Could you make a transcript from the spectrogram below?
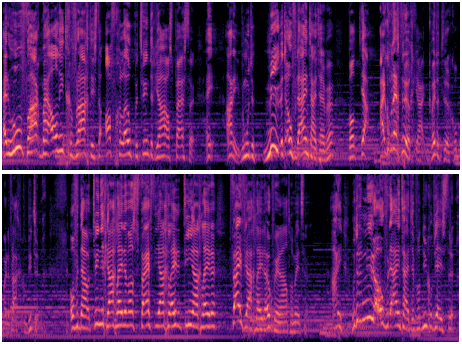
En hoe vaak mij al niet gevraagd is de afgelopen twintig jaar als pastor. Hey, Arie, we moeten nu het over de eindtijd hebben. Want ja, hij komt echt terug. Ja, ik weet dat hij terugkomt, maar de vraag komt hij terug? Of het nou 20 jaar geleden was, 15 jaar geleden, 10 jaar geleden, 5 jaar geleden ook weer een aantal mensen. Arie, we moeten het nu over de eindtijd hebben, want nu komt Jezus terug.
